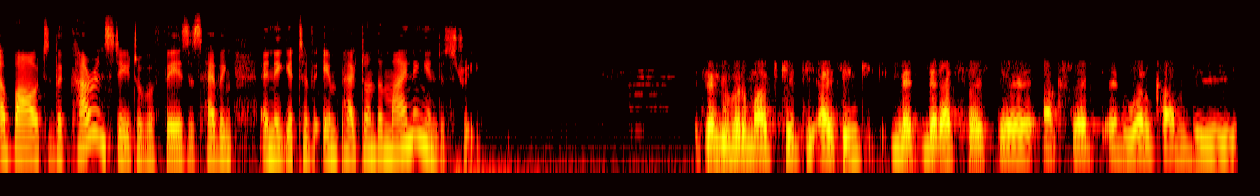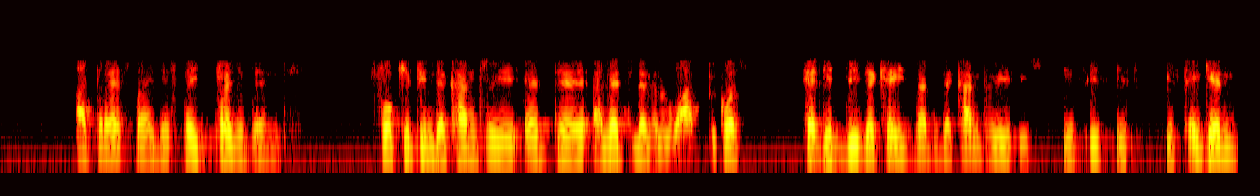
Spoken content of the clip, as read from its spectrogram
about the current state of affairs is having a negative impact on the mining industry? Thank you very much, Katie. I think let, let us first uh, accept and welcome the address by the state president for keeping the country at uh, alert level one. Because had it be the case that the country is is is is, is taken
